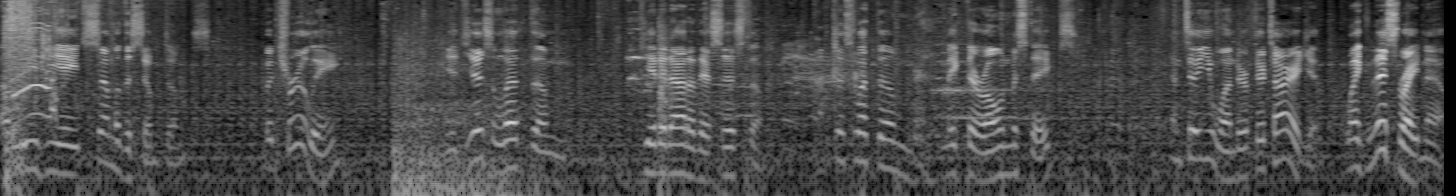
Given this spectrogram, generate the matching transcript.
alleviate some of the symptoms, but truly, you just let them get it out of their system. Just let them make their own mistakes until you wonder if they're tired yet. Like this right now.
